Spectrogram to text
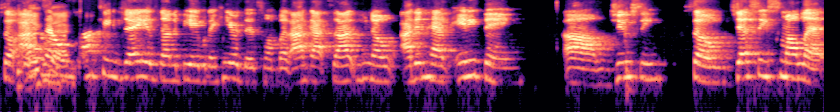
So I don't know if Auntie Jay is going to be able to hear this one, but I got, so I, you know, I didn't have anything um, juicy. So Jussie Smollett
